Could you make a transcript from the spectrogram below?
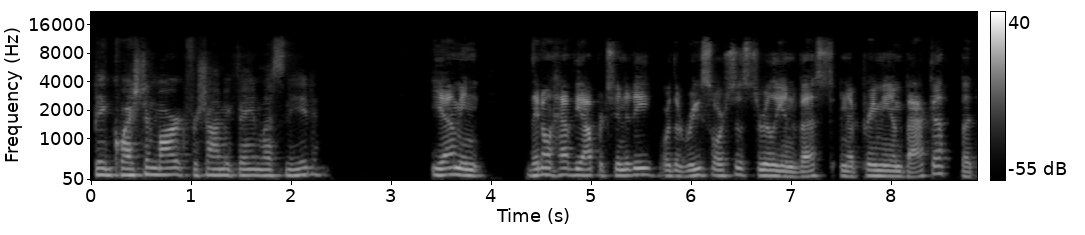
big question mark for Sean McVay and Les Snead yeah I mean they don't have the opportunity or the resources to really invest in a premium backup. But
